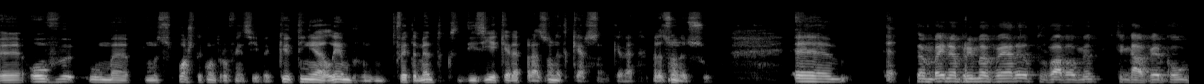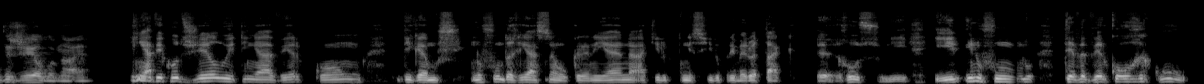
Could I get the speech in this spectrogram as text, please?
uh, houve uma, uma suposta contraofensiva que tinha, lembro perfeitamente, que dizia que era para a zona de Kherson, que era para a zona sul. Uh, Também na primavera, provavelmente porque tinha a ver com o degelo, não é? Tinha a ver com o degelo e tinha a ver com, digamos, no fundo, a reação ucraniana àquilo que tinha sido o primeiro ataque uh, russo. E, e, e, no fundo, teve a ver com o recuo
